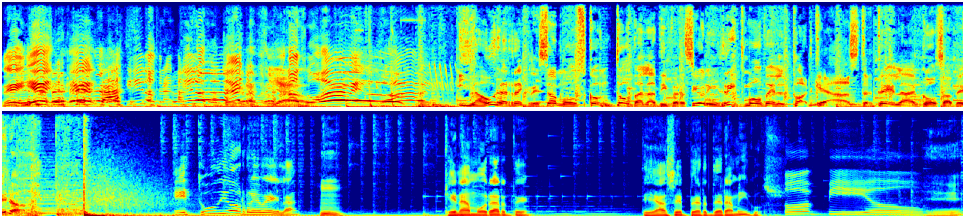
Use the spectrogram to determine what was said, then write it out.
mal. ¡Ey, ey, Tranquilo, tranquilo, muchachos. pero suave, suave. Y ahora regresamos con toda la diversión y ritmo del podcast de la gozadera. Estudio revela Hmm. que enamorarte te hace perder amigos. Obvio. ¿Eh?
